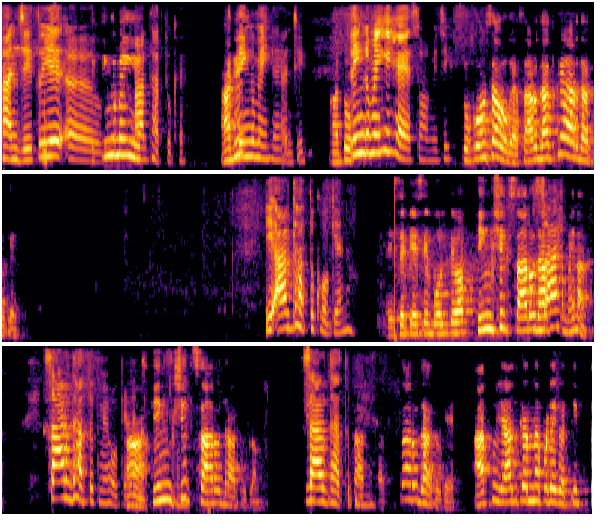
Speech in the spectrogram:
हाँ जी तो ये तिंग में ही धातुक है। हाँ जी। तिंग में ही है हाँ जी। हाँ तो तिंग में ही है स्वामी जी। तो कौन सा होगा सार्वधातुक है आर्धातुक है? ये आर्धातुक हो गया ना। ऐसे कैसे बोलते हो आप? तिंगशित सार्वधातुकम है ना? सार्वधातुक में हो गया हाँ। तिंगशित सार्वधातुकम। सार्वधातुक सार्वधातुक है। आपको याद करना पड़ेगा तिप्त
